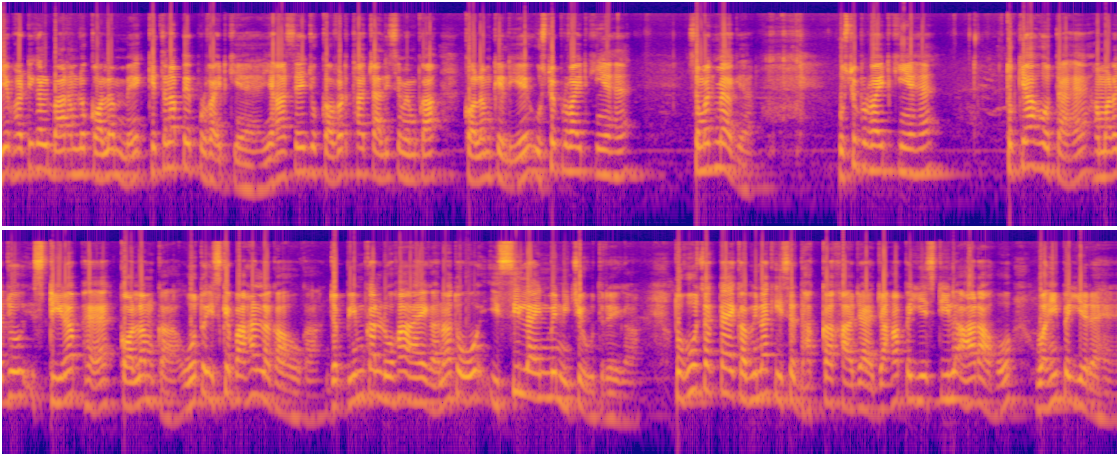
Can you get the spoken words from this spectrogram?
ये वर्टिकल बार हम लोग कॉलम में कितना पे प्रोवाइड किए हैं? यहाँ से जो कवर था चालीस एम का कॉलम के लिए, उस पर प्रोवाइड किए हैं। समझ में आ गया? उस पर प्रोवाइड किए हैं। तो क्या होता है, हमारा जो स्टीरअप है कॉलम का, वो तो इसके बाहर लगा होगा। जब बीम का लोहा आएगा ना तो वो इसी लाइन में नीचे उतरेगा। तो हो सकता है कभी ना कि इसे धक्का खा जाए, जहाँ पे ये स्टील आ रहा हो, वहीं पे ये रहे।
